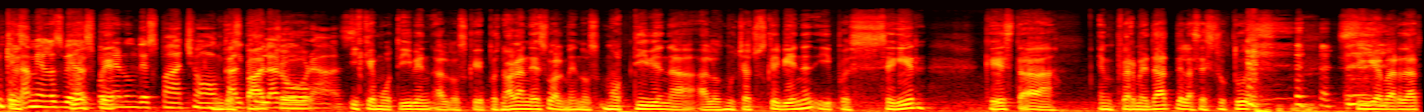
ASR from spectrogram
Y que también los veas poner un despacho, calcular horas. Y que motiven a los que pues no hagan eso, al menos motiven a, los muchachos que vienen y pues seguir que esta enfermedad de las estructuras siga, ¿verdad?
